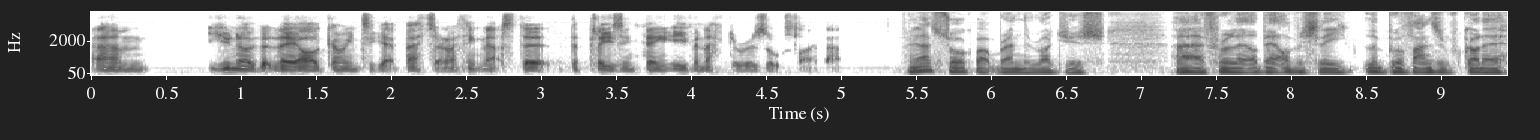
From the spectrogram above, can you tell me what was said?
um, you know that they are going to get better. And I think that's the the pleasing thing, even after results like that. Let's talk about Brendan Rodgers uh, for a little bit. Obviously, Liverpool fans have got a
